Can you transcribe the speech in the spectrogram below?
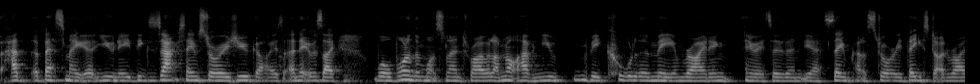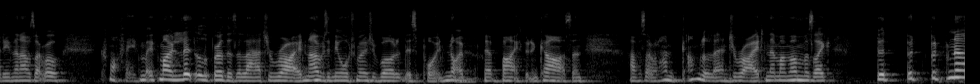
had a best mate at uni, the exact same story as you guys, and it was like, well, one of them wants to learn to ride. Well, I'm not having you be cooler than me and riding. Anyway, so then yeah, same kind of story. They started riding, then I was like, well, come off it. If my, if my little brother's allowed to ride, and I was in the automotive world at this point, not in bikes but in cars, and I was like, well, I'm, I'm gonna learn to ride. And then my mum was like, but but but no.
